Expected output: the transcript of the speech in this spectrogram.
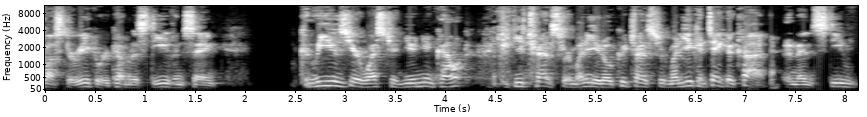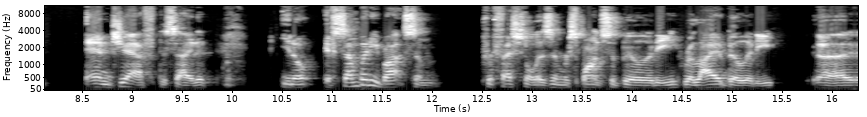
Costa Rica were coming to Steve and saying, "Can we use your Western Union account? Can you transfer money? You know, could transfer money? You can take a cut." And then Steve and Jeff decided, you know, if somebody brought some professionalism, responsibility, reliability uh,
